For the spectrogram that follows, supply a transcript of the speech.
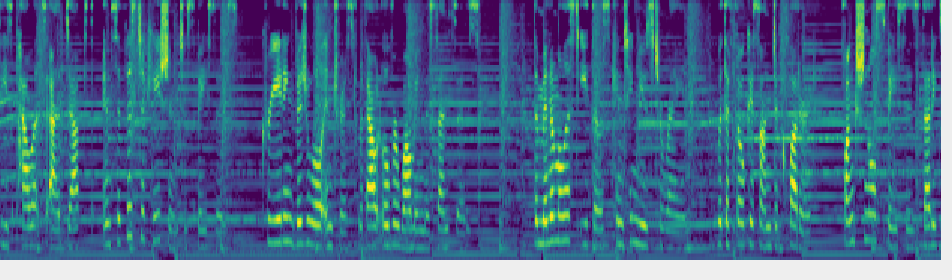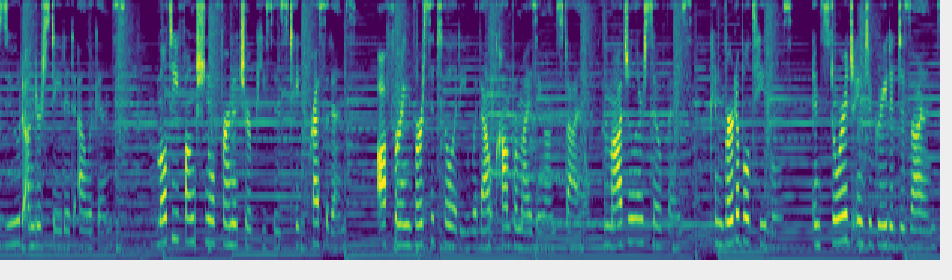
these palettes add depth and sophistication to spaces, creating visual interest without overwhelming the senses. The minimalist ethos continues to reign, with a focus on decluttered, functional spaces that exude understated elegance. Multifunctional furniture pieces take precedence, offering versatility without compromising on style. The modular sofas, convertible tables, and storage integrated designs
